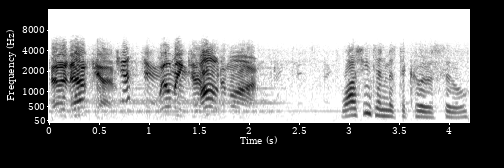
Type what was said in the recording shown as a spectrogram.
Philadelphia, Chester. Wilmington, Baltimore. Washington, Mr. Kurusu.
